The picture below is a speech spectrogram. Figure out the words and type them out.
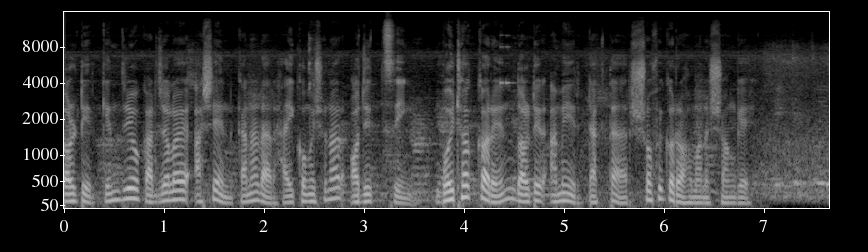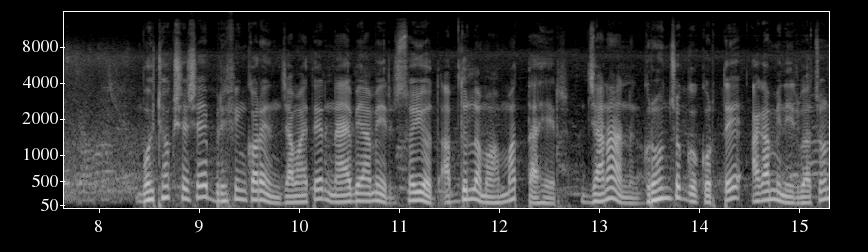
দলটির কেন্দ্রীয় কার্যালয়ে আসেন কানাডার হাইকমিশনার অজিত সিং। বৈঠক করেন দলটির আমির ডাক্তার শফিকুর রহমানের সঙ্গে। বৈঠক শেষে ব্রিফিং করেন জামায়াতের নায়েবে আমির সৈয়দ আবদুল্লাহ মোহাম্মদ তাহের। জানান, গ্রহণযোগ্য করতে আগামী নির্বাচন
